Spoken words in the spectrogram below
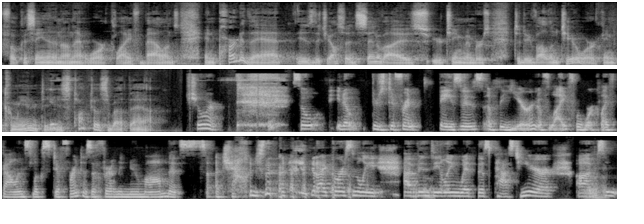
focus in on that work life balance. And part of that is that you also incentivize your team members to do volunteer work in communities. Talk to us about that. Sure. So, you know, there's different phases of the year and of life where work life balance looks different. As a fairly new mom, that's a challenge that, that I personally have been dealing with this past year. Um, uh-huh. So,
